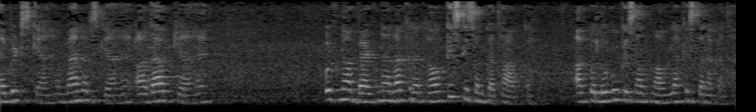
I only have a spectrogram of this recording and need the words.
ہیبٹس کیا ہے مینرس کیا ہے آداب کیا ہے اٹھنا، بیٹھنا، رکھ رکھاؤ کس قسم کا تھا آپ کا؟ آپ کا لوگوں کے ساتھ معاملہ کس طرح کا تھا؟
